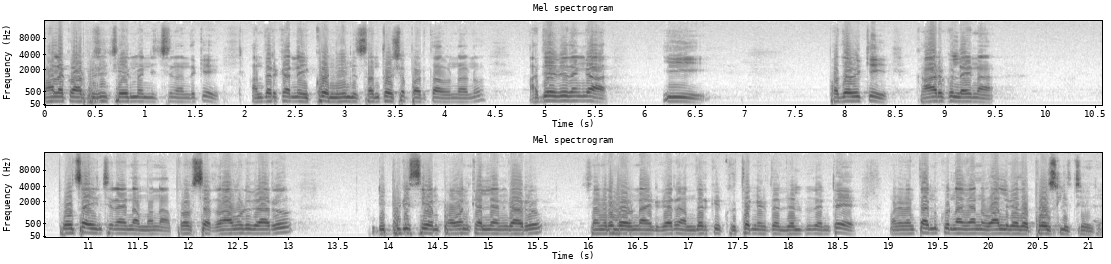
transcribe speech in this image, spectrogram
మాల కార్పొరేషన్ చైర్మన్ ఇచ్చినందుకు అందరికన్నా ఎక్కువ నేను సంతోషపడతా ఉన్నాను. అదేవిధంగా ఈ పదవికి కారకులైన ప్రోత్సహించిన మన ప్రొఫెసర్ రాముడు గారు డిప్యూటీ సీఎం పవన్ కళ్యాణ్ గారు చంద్రబాబు నాయుడు గారు అందరికీ కృతజ్ఞతలు తెలుపుదంటే మనం ఎంత అనుకున్నా కానీ వాళ్ళు కదా పోస్టులు ఇచ్చేది.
